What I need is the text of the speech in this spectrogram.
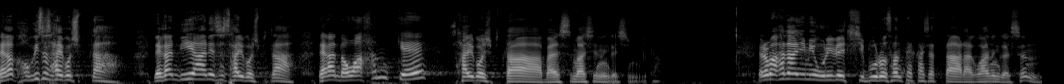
내가 거기서 살고 싶다. 내가 네 안에서 살고 싶다. 내가 너와 함께 살고 싶다 말씀하시는 것입니다. 여러분 하나님이 우리를 집으로 선택하셨다라고 하는 것은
